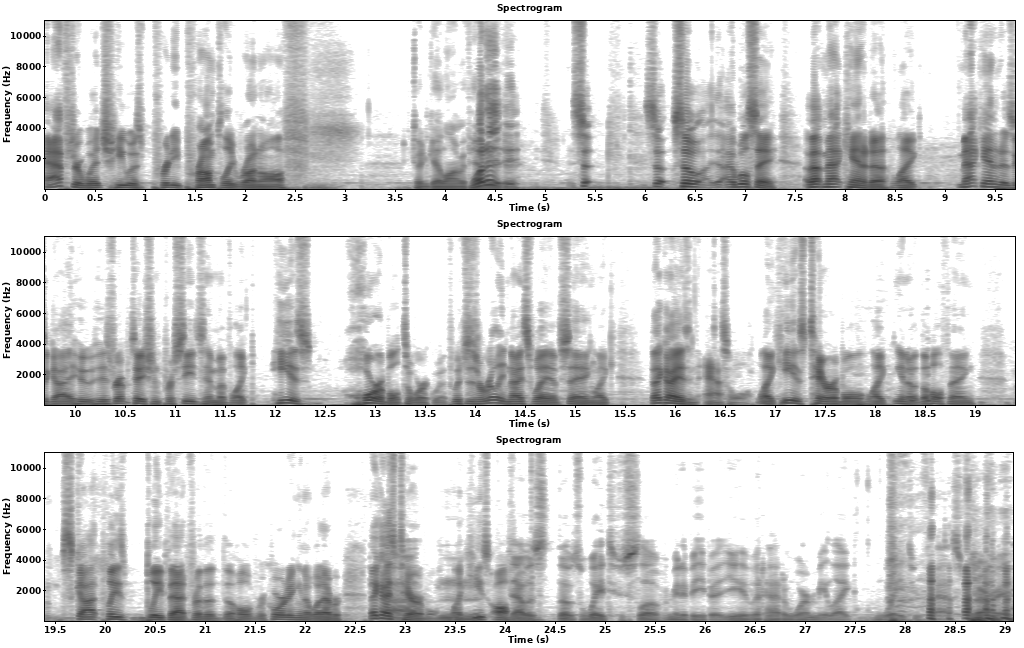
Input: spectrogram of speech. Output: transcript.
After which he was pretty promptly run off. Couldn't get along with him What either. so so so I will say about Matt Canada, like Matt Canada is a guy who his reputation precedes him of like he is horrible to work with, which is a really nice way of saying like that guy is an asshole. Like he is terrible, like, you know, the whole thing. Scott, please bleep that for the, the whole recording, you know, whatever. That guy's Uh, terrible. Like he's awful. That was that was way too slow for me to beep it. You would have had to warn me like way too fast. But all right.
